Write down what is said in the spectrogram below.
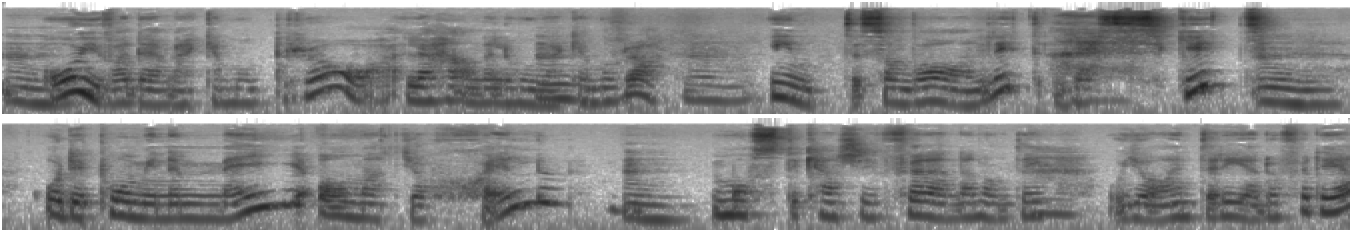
Mm. Oj vad den verkar må bra. Eller han eller hon verkar må bra. Mm. Inte som vanligt. Läskigt. Mm. Och det påminner mig om att jag själv Mm. måste kanske förändra någonting och jag är inte redo för det.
